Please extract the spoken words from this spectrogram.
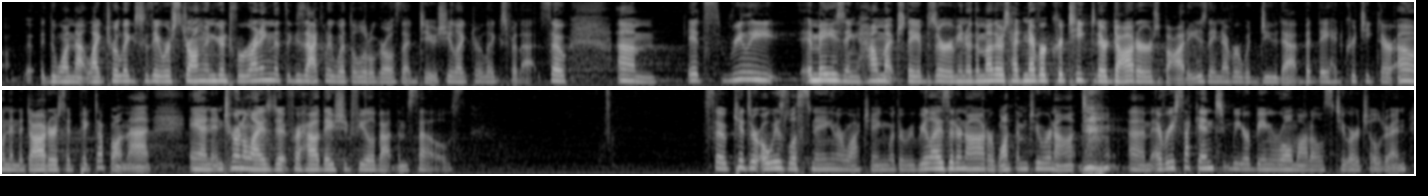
the one that liked her legs because they were strong and good for running, that's exactly what the little girl said too. She liked her legs for that. So um, it's really amazing how much they observe. You know, the mothers had never critiqued their daughters' bodies. They never would do that, but they had critiqued their own, and the daughters had picked up on that and internalized it for how they should feel about themselves. So kids are always listening they're watching, whether we realize it or not, or want them to or not. um, every second, we are being role models to our children.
